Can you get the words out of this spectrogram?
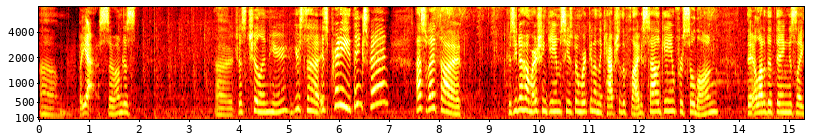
Um, but yeah, so I'm just uh, just chilling here. You're uh, it's pretty. Thanks, friend. That's what I thought. Cause you know how Martian Games he's been working on the capture the flag style game for so long that a lot of the things like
